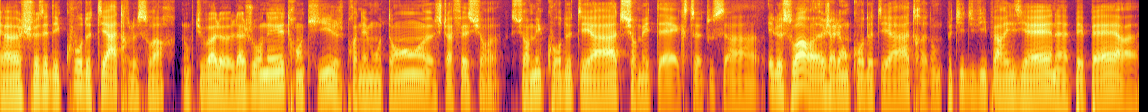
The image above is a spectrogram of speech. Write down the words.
Euh, je faisais des cours de théâtre le soir. Donc tu vois, la journée, tranquille, je prenais mon temps, euh, je taffais sur, euh, sur mes cours de théâtre, sur mes textes, tout ça. Et le soir, j'allais en cours de théâtre, donc petite vie parisienne, pépère.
